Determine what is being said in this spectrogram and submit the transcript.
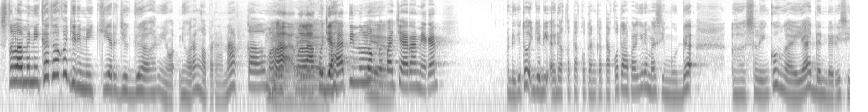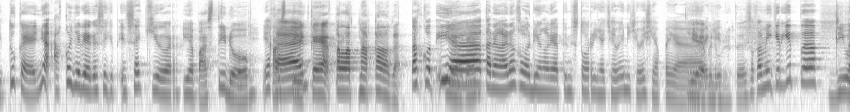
Setelah menikah tuh aku jadi mikir juga nih, nih orang nggak pernah nakal. Malah Iya, malah iya, aku iya. jahatin dulu waktu Iya. pacaran ya kan udah gitu jadi ada ketakutan-ketakutan apalagi dia masih muda eh, selingkuh nggak ya dan dari situ kayaknya aku jadi agak sedikit insecure Iya pasti dong. Ya pasti. kan? Kayak telat nakal gak? takut Iya iya kan? kadang-kadang kalau dia ngeliatin storynya cewek ini cewek siapa ya Iya, gitu suka mikir gitu Jiwa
